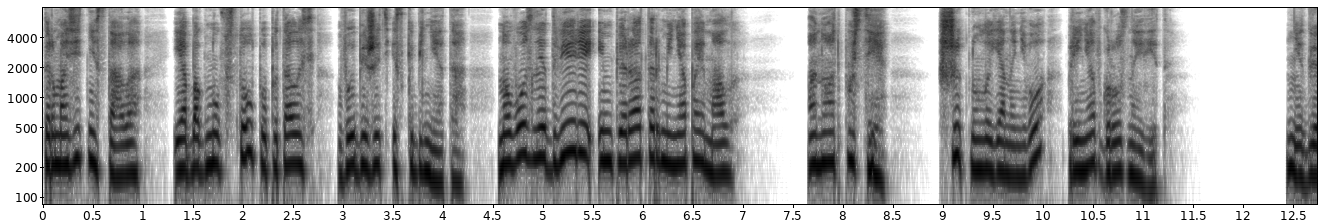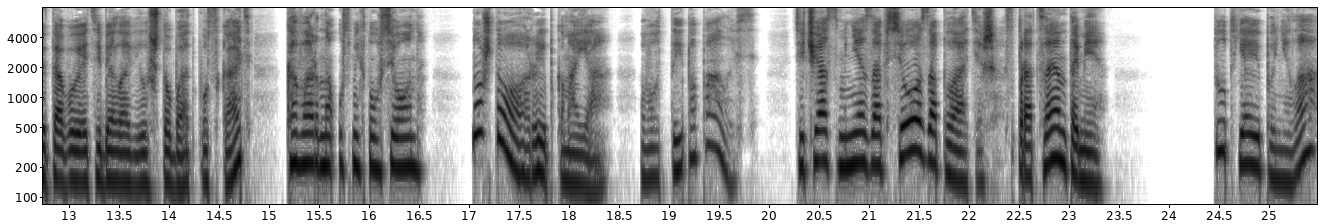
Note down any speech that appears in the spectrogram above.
Тормозить не стала и, обогнув стол, попыталась выбежать из кабинета. Но возле двери император меня поймал. «А ну отпусти!» Шикнула я на него, приняв грозный вид. «Не для того я тебя ловил, чтобы отпускать», — коварно усмехнулся он. «Ну что, рыбка моя, вот ты и попалась. Сейчас мне за все заплатишь, с процентами». Тут я и поняла,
